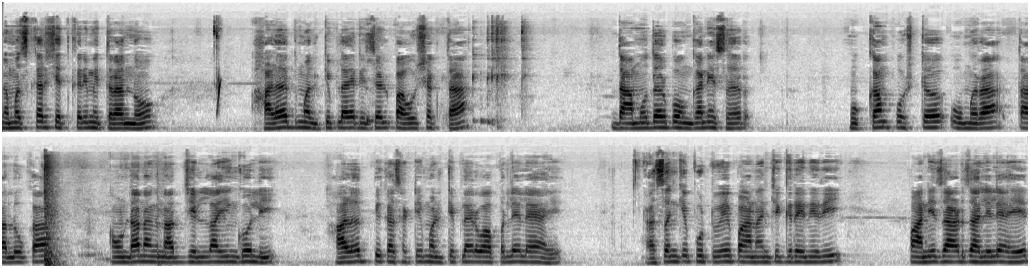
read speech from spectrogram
नमस्कार शेतकरी मित्रांनो. हळद मल्टिप्लाय रिझल्ट पाहू शकता. दामोदर बोंगाने सर मुक्काम पोस्ट उमरा तालुका औंढा नागनाथ जिल्हा हिंगोली हळद पिकासाठी मल्टिप्लायर वापरलेले आहे. असंख्य फुटवे पानांची ग्रेनरी पाने जाड झालेले आहेत.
